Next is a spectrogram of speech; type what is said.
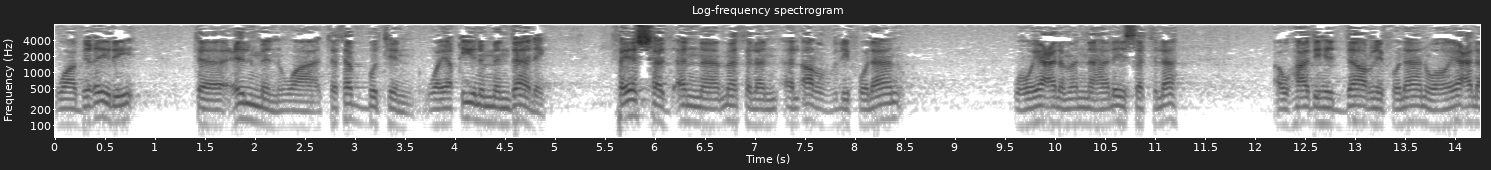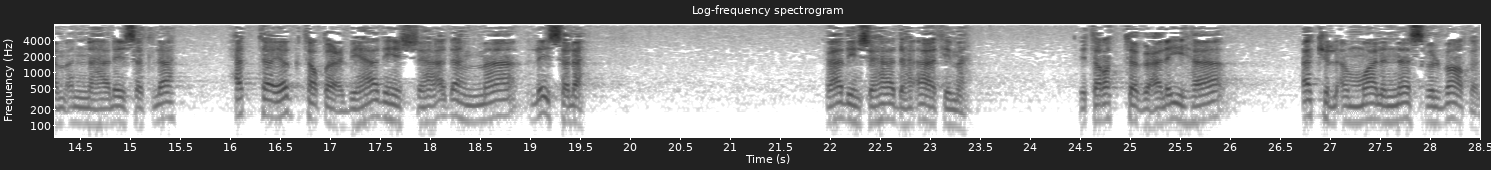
وبغير علم وتثبت ويقين من ذلك. فيشهد أن مثلا الأرض لفلان وهو يعلم أنها ليست له أو هذه الدار لفلان وهو يعلم أنها ليست له حتى يقتطع بهذه الشهادة ما ليس له. فهذه شهادة آثمة يترتب عليها أكل أموال الناس بالباطل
